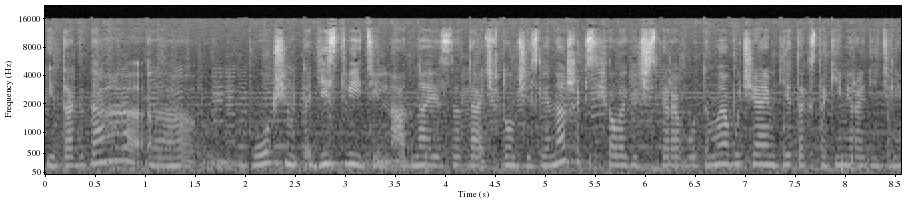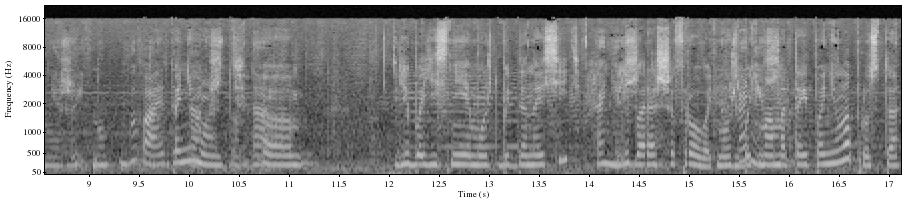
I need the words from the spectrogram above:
и тогда, э, в общем-то, действительно, одна из задач, в том числе нашей психологической работы, мы обучаем деток с такими родителями жить. Ну, бывает Понимаете. так, что, да. Либо яснее, может быть, доносить, Конечно. либо расшифровывать. Может Конечно. быть, мама-то и поняла, просто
